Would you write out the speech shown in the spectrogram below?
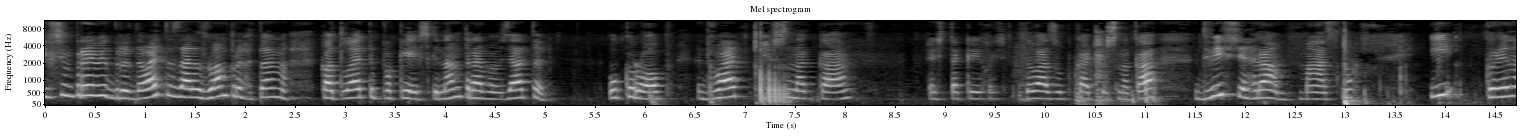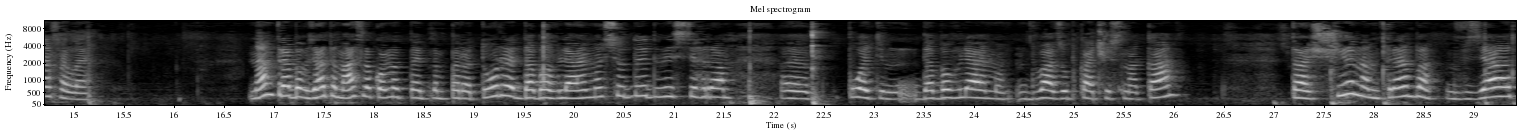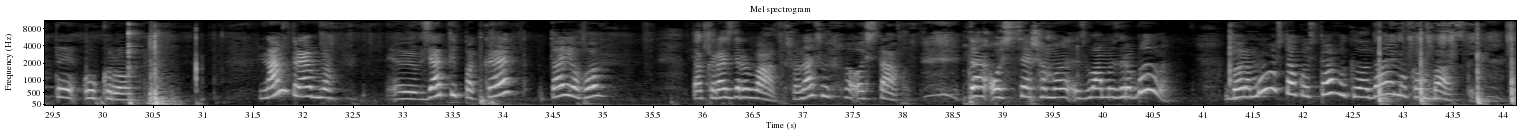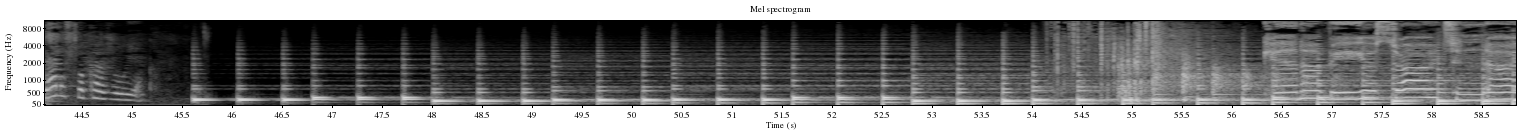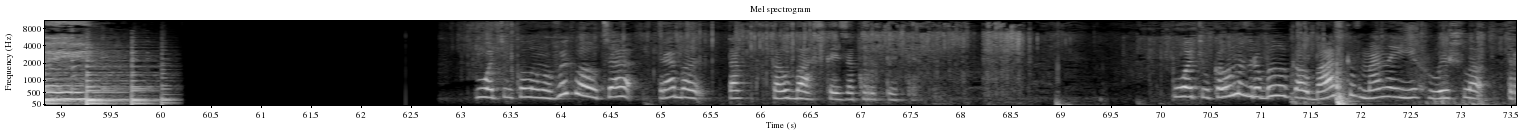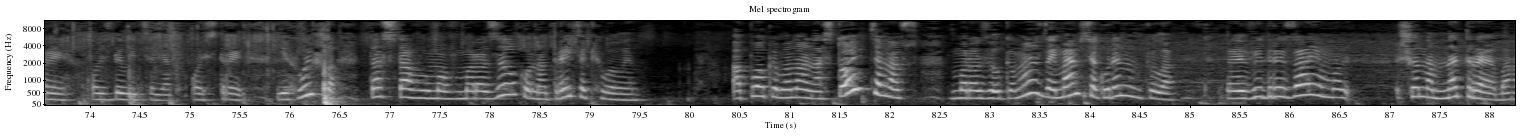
І всім привіт, друзі! Давайте зараз вам приготуємо котлети по-київськи. Нам треба взяти укроп, два чеснока, ось таких ось, два зубка чеснока, 200 грам масла і курине филе. Нам треба взяти масло комнатної температури, додаємо сюди 200 грам, е, потім додаємо два зубка чеснока. Та ще нам треба взяти укроп. Нам треба е, взяти пакет та його так розірвати. Що у нас ось так. Та ось це, що ми з вами зробили, беремо ось так ось та викладаємо ковбаски. Зараз покажу як. Потім, коли ми виклали, це треба так колбаскою закрутити. Потім, коли ми зробили колбаски, в мене їх вийшло три. Ось дивіться, як ось три їх вийшло. Та ставимо в морозилку на 30 хвилин. А поки вона настоїться в нас в морозилці, ми займемося куриним філе. Е, Відрізаємо, що нам не треба.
